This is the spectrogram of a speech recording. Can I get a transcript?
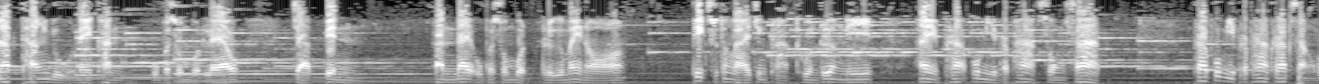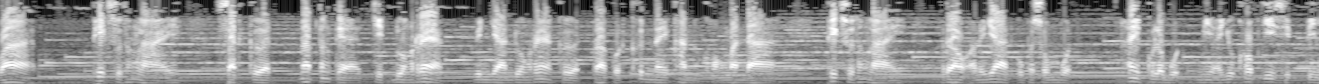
นับทั้งอยู่ในคันอุปสมบทแล้ว จะเป็นอันได้อุปสมบทหรือไม่หนอ ภิกษุทั้งหลายจึงกราบทูลเรื่องนี้ ให้พระผู้มีพระภาคทรงทราบพพระผู้มีพระภาครับสั่งว่า ภิกษุทั้งหลาย สัตว์เกิดนับตั้งแต่จิตดวงแรก วิญญาณดวงแรกเกิดปรากฏขึ้นในคันของมารดา ภิกษุทั้งหลาย เราอนุญาตอุปสมบท ให้กุลบุตรมีอายุครบยี่สิบปี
